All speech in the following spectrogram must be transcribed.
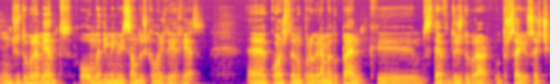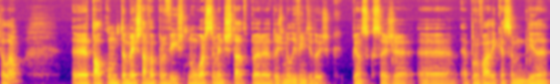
um desdobramento ou uma diminuição dos escalões do IRS. Uh, consta no programa do PAN que se deve desdobrar o terceiro e o sexto escalão, uh, tal como também estava previsto no Orçamento de Estado para 2022, que penso que seja uh, aprovado e que essa medida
